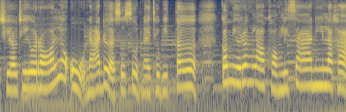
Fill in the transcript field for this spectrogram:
เชียลที่ร้อนระอุนะเดือดสุดๆในทวิตเตอร์ก็มีเรื่องราวของลิซ่านี่แหละค่ะ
